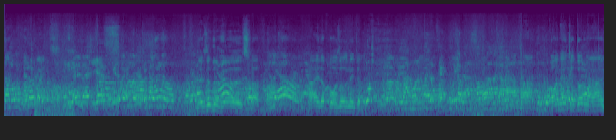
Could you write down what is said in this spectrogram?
This is the real stuff. हाँ इधर पोजोज नहीं चले हाँ कौन है चतुर महाश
